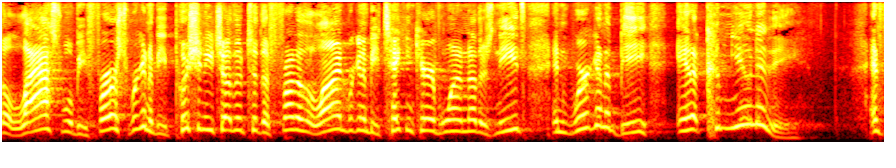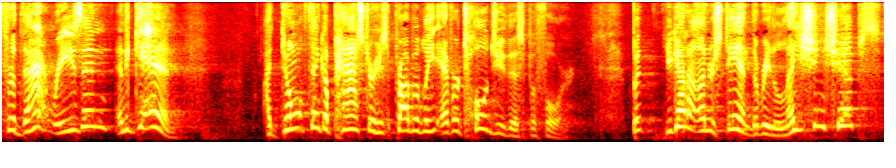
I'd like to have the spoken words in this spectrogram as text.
The last will be first. We're going to be pushing each other to the front of the line. We're going to be taking care of one another's needs, and we're going to be in a community. And for that reason, and again, I don't think a pastor has probably ever told you this before. But you got to understand the relationships,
